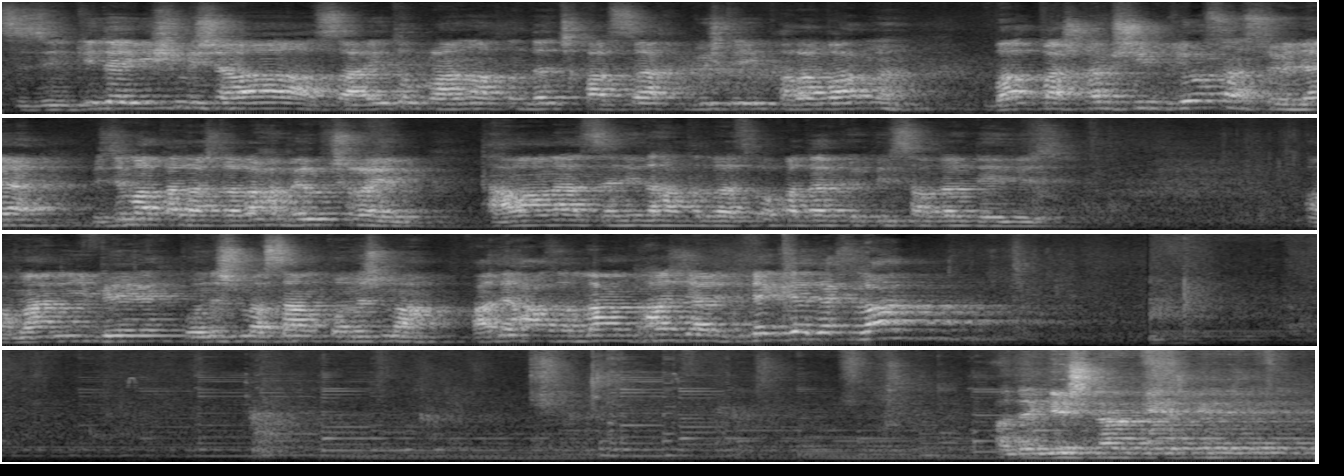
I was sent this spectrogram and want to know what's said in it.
Sizinki de işmiş ha. Sahi toprağın altında çıkarsak güç değil para var mı? Bak başka bir şey biliyorsan söyle. Bizim arkadaşlara haber uçurayım. Tamam lan seni de hatırlarsın. O kadar kötü insanlar değiliz. Aman iyi be. Konuşmasan konuşma. Hadi hazırlan. Taş yer. Ne gideceksin lan? Hadi geç lan geç geç.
